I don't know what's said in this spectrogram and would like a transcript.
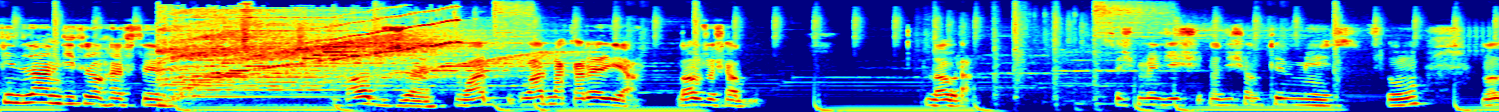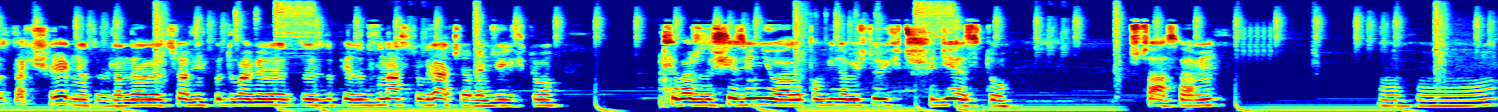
Finlandii trochę w tym. Dobrze, ład, ładna Karelia. Dobrze siadło. Dobra. Jesteśmy dziś na dziesiątym miejscu. No tak średnio to wygląda, ale trzeba wziąć pod uwagę, że to jest dopiero 12 graczy, a będzie ich tu... Chyba, że to się zmieniło, ale powinno być tu ich 30 z czasem. Mhm.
